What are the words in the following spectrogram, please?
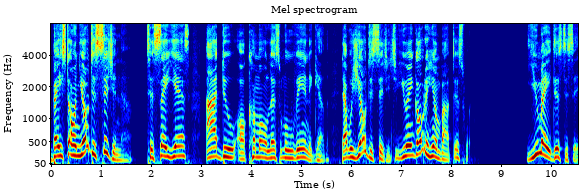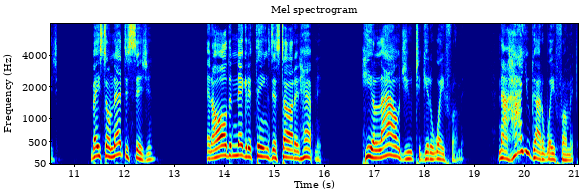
based on your decision now to say yes, I do, or come on, let's move in together. That was your decision. So you ain't go to him about this one. You made this decision. Based on that decision and all the negative things that started happening, He allowed you to get away from it. Now, how you got away from it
